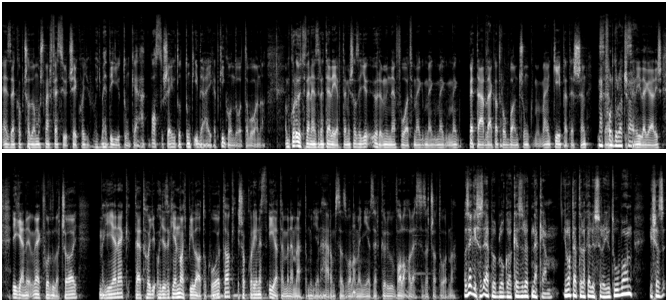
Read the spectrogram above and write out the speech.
ezzel kapcsolatban most már feszültség, hogy, hogy meddig jutunk el. Hát basszus, eljutottunk idáig, hát ki gondolta volna. Amikor 50 ezret elértem, és az egy örömünnep volt, meg, meg, meg, meg petárdákat robbantsunk, már képletesen. Hiszen, Megfordul a csaj. Hiszen illegális. Igen, megfordul a csaj, meg ilyenek, tehát hogy, hogy ezek ilyen nagy pillanatok voltak, és akkor én ezt életemben nem láttam, hogy ilyen 300 valamennyi ezer körül valaha lesz ez a csatorna. Az egész az Apple bloggal kezdődött nekem. Én ott láttalak először a YouTube-on, és ez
